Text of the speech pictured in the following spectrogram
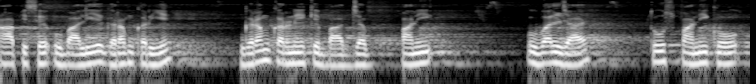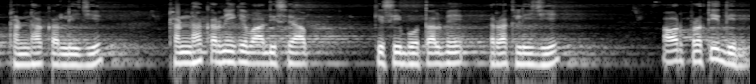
आप इसे उबालिए, गरम करिए। गरम करने के बाद जब पानी उबल जाए तो उस पानी को ठंडा कर लीजिए। ठंडा करने के बाद इसे आप किसी बोतल में रख लीजिए और प्रतिदिन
